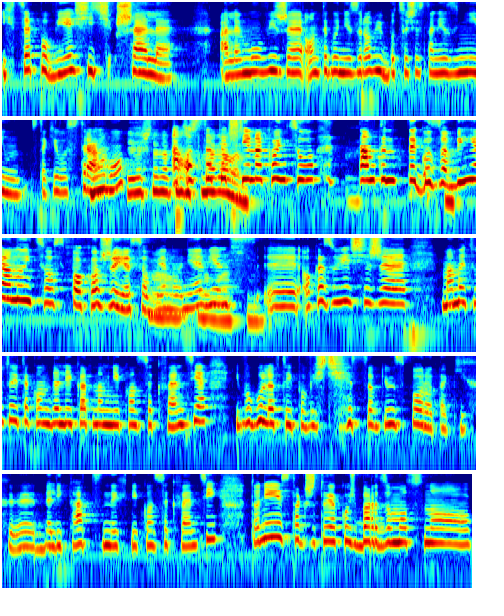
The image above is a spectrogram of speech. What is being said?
i chce powiesić szelę ale mówi, że on tego nie zrobi, bo co się stanie z nim, z takiego strachu. No, ja a ostatecznie na końcu tamten tego zabija, no i co, spoko, żyje sobie, no, no nie? No Więc y, okazuje się, że mamy tutaj taką delikatną niekonsekwencję i w ogóle w tej powieści jest całkiem sporo takich y, delikatnych niekonsekwencji. To nie jest tak, że to jakoś bardzo mocno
